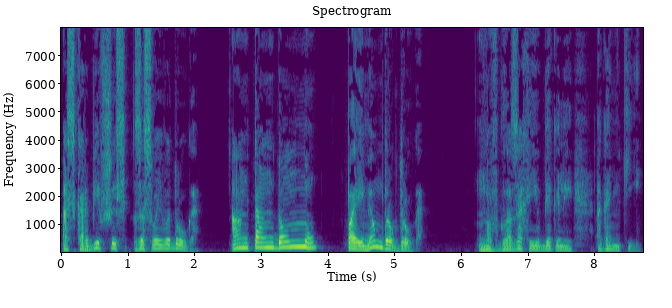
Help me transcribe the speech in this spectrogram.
оскорбившись за своего друга. «Антандонну, поймем друг друга». Но в глазах ее бегали огоньки,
